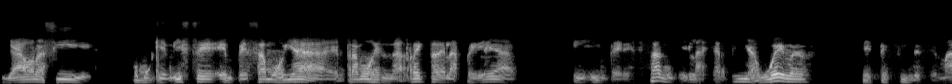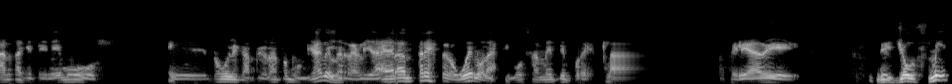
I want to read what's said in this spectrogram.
ya ahora sí, como quien dice, empezamos ya, entramos en la recta de las peleas interesantes, las cartillas buenas, este fin de semana que tenemos eh, doble campeonato mundial, en la realidad eran tres, pero bueno, lastimosamente, pues la, pelea de, de Joe Smith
